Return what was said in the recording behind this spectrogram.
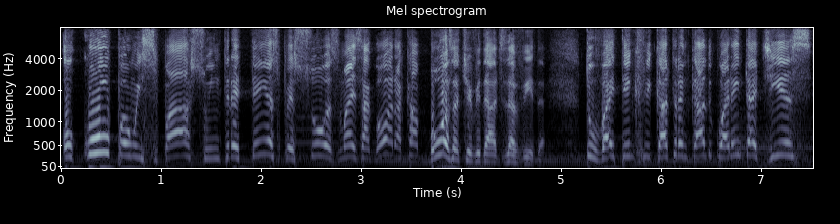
ocupam espaço, entretêm as pessoas, mas agora acabou as atividades da vida. Tu vai ter que ficar trancado 40 dias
